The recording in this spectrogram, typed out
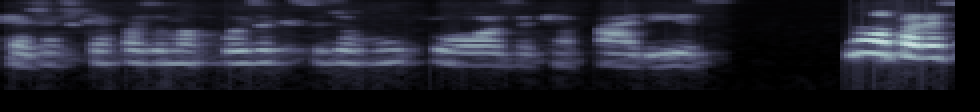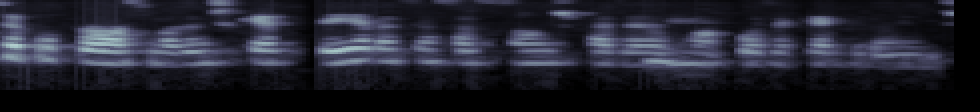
que a gente quer fazer uma coisa que seja vultuosa, que apareça. Não aparecer para o próximo, a gente quer ter a sensação de fazer alguma coisa que é grande.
